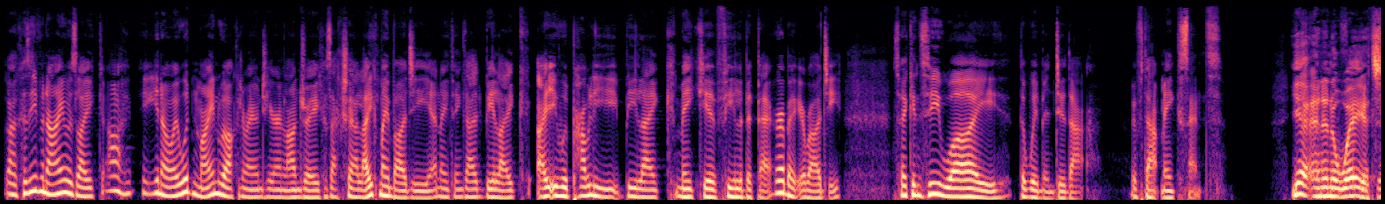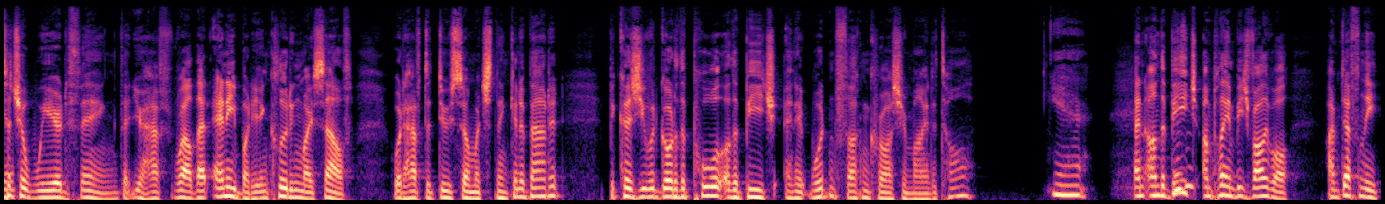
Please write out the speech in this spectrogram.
because even I was like, oh, you know, I wouldn't mind walking around here in lingerie because actually I like my body, and I think I'd be like, I it would probably be like make you feel a bit better about your body. So I can see why the women do that, if that makes sense. Yeah, and in a way, it's such a weird thing that you have, well, that anybody, including myself, would have to do so much thinking about it because you would go to the pool or the beach and it wouldn't fucking cross your mind at all. Yeah. And on the beach, I'm playing beach volleyball. I'm definitely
